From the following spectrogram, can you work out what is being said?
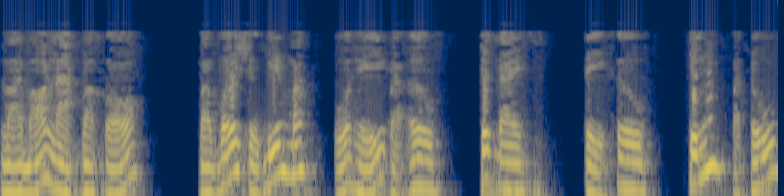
Loại bỏ lạc và khổ, và với sự biến mất của hỷ và ưu trước đây, tỳ khưu chính và trú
